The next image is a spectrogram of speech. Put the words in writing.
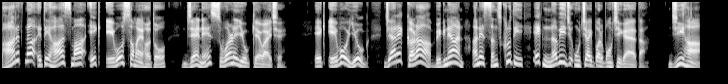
ભારતના ઇતિહાસમાં એક એવો સમય હતો જેને સુવર્ણયુગ કહેવાય છે. એક એવો યુગ જ્યારે કળા, વિજ્ઞાન અને સંસ્કૃતિ એક નવી જ ઊંચાઈ પર પહોંચી ગયા હતા. જી હા,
